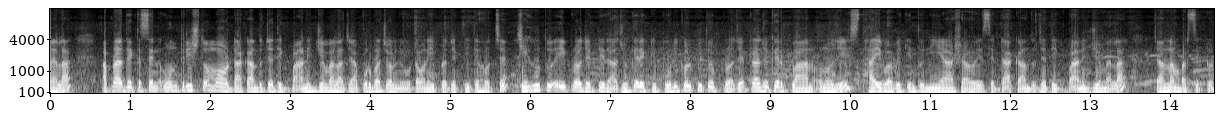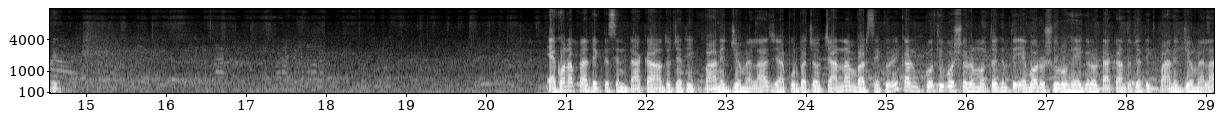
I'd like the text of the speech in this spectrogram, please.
মেলা। আপনারা দেখতেছেন উনত্রিশতম ঢাকা আন্তর্জাতিক বাণিজ্য মেলা যা পূর্বাচল নিউ টাউন এই প্রজেক্টটিতে হচ্ছে। যেহেতু এই প্রজেক্টটি রাজুকের একটি পরিকল্পিত প্রজেক্ট রাজুকের প্ল্যান অনুযায়ী স্থায়ীভাবে কিন্তু নিয়ে আসা হয়েছে ঢাকা আন্তর্জাতিক বাণিজ্য মেলা চার নম্বর সেক্টরে এখন আপনারা দেখতেছেন ঢাকা আন্তর্জাতিক বাণিজ্য মেলা, যা পূর্বাচল চার নাম্বার সেক্টরে কারণ প্রতি বছরের মতো কিন্তু এবারও শুরু হয়ে গেল ঢাকা আন্তর্জাতিক বাণিজ্য মেলা।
